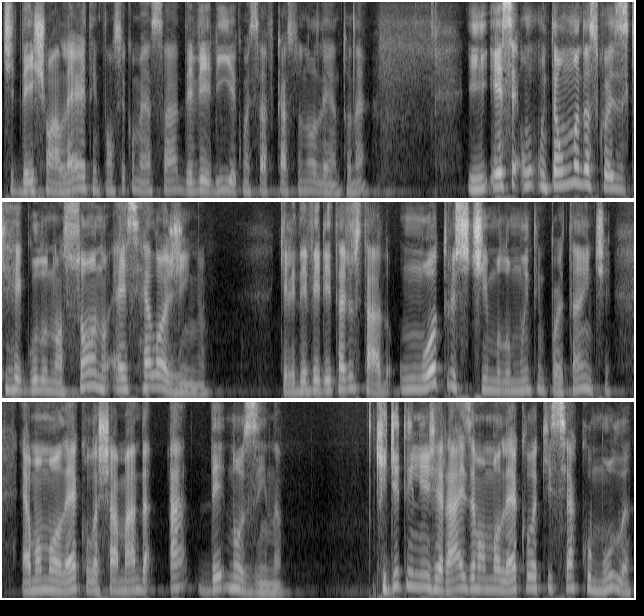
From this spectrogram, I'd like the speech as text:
te deixam alerta, então você começa deveria começar a ficar sonolento, né? E esse, um, então uma das coisas que regula o nosso sono é esse reloginho, que ele deveria estar ajustado. Um outro estímulo muito importante é uma molécula chamada adenosina, que dito em linhas gerais é uma molécula que se acumula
